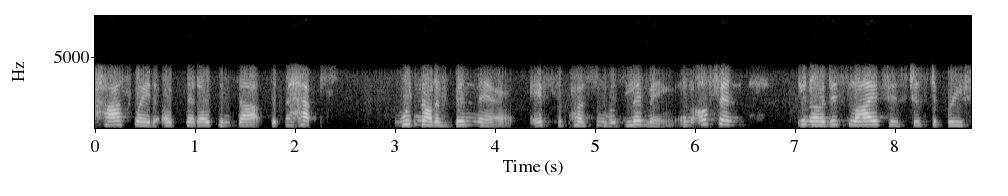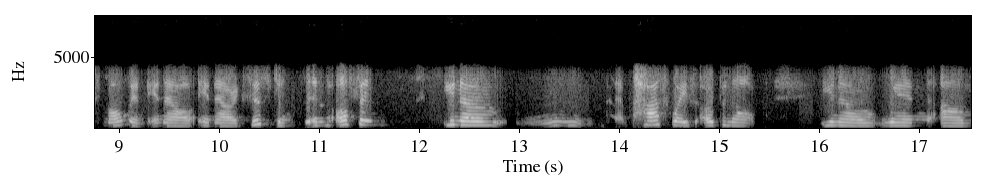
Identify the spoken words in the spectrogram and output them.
pathway that, that opens up that perhaps would not have been there if the person was living. And often you know, this life is just a brief moment in our in our existence, and often, you know, pathways open up, you know, when um,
